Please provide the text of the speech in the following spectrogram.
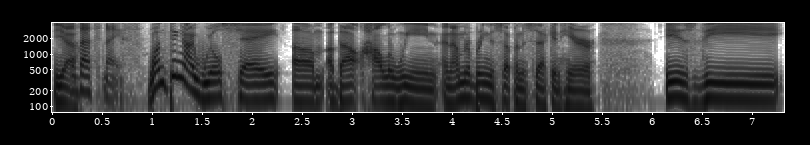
Yeah. so that's nice. One thing I will say um, about Halloween, and I'm going to bring this up in a second here, is the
